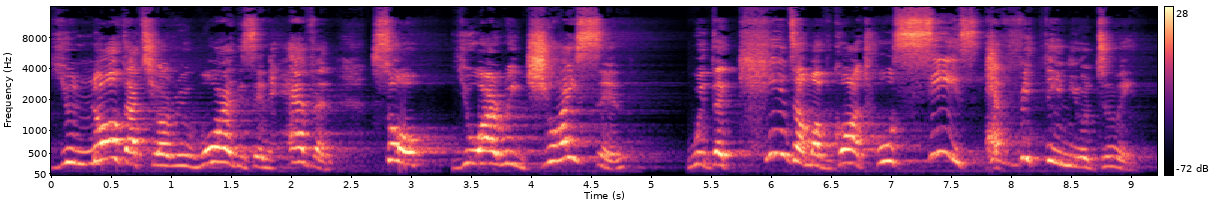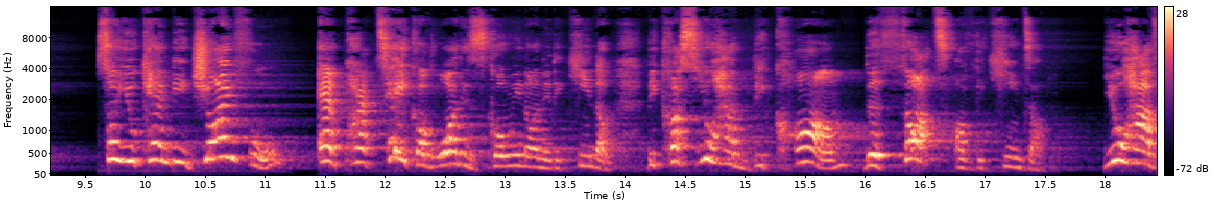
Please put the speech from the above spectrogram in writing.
you know that your reward is in heaven. So you are rejoicing with the kingdom of God who sees everything you're doing. So you can be joyful and partake of what is going on in the kingdom because you have become the thoughts of the kingdom. You have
